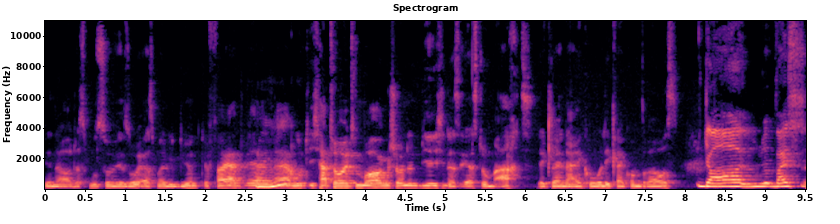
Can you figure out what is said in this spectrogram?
Genau, das muss sowieso erstmal gebührend gefeiert werden. Mhm. Na gut, ich hatte heute Morgen schon ein Bierchen, das erste um acht. Der kleine Alkoholiker kommt raus. Ja, weiß,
